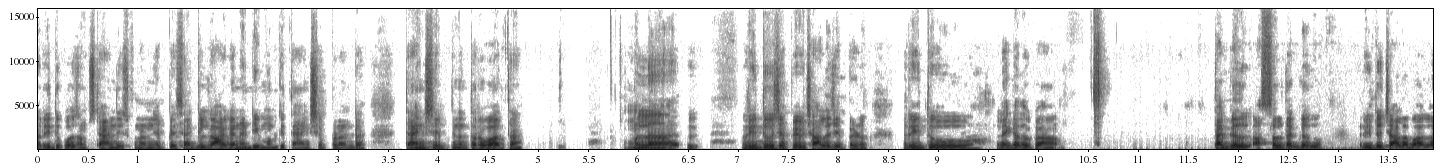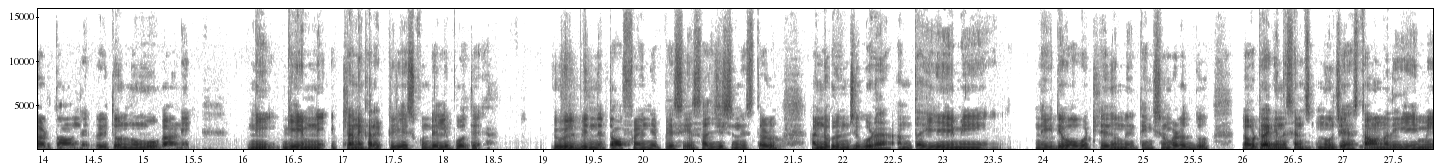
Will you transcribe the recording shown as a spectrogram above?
రీతు కోసం స్టాండ్ తీసుకున్నాను చెప్పేసి అఖిల్ రాగానే డిమోన్‌కి థ్యాంక్స్ చెప్పాడంట. థ్యాంక్స్ చెప్పిన తర్వాత మళ్ళా రీతుకు చెప్పేవి చాలా చెప్పాడు. రీతు లైక్ అదొక తగ్గదు. అస్సలు తగ్గదు. రీతు చాలా బాగా ఆడుతూ ఉంది. రీతు నువ్వు కానీ నీ గేమ్‌ని ఇట్లానే కరెక్ట్ చేసుకుంటూ వెళ్ళిపోతే you will be in the top five అని చెప్పేసి సజెషన్ ఇస్తాడు. అండ్ గురించి కూడా అంత ఏమీ నెగిటివ్ అవ్వట్లేదు. మీరు టెన్షన్ పడొద్దు. Love track in the sense నువ్వు చేస్తా ఉన్నది ఏమీ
